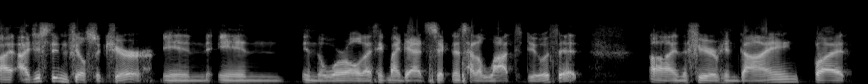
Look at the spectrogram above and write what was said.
I, I just didn't feel secure in in in the world. I think my dad's sickness had a lot to do with it, uh, and the fear of him dying. But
